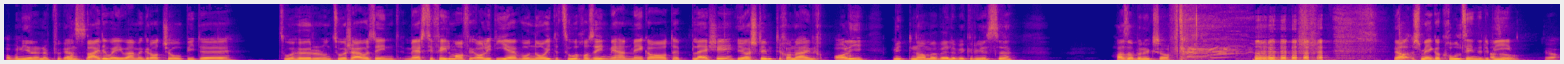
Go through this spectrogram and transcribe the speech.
Abonnieren nicht Und vergessen. by the way, wenn wir gerade schon bei den Zuhörern und Zuschauern sind, merci vielmal für alle die, die neu dazugekommen sind. Wir haben mega den Pleasure. ja, stimmt. Ich wollte eigentlich alle mit Namen begrüßen. Habe es aber nicht geschafft. Ja, es ist mega cool, sind ihr dabei. Also, ja.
